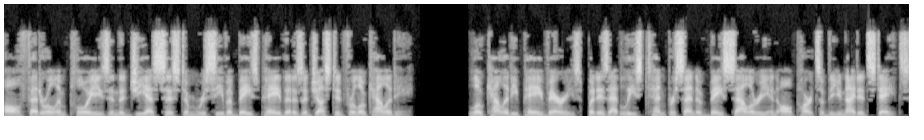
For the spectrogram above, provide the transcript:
All federal employees in the GS system receive a base pay that is adjusted for locality. Locality pay varies, but is at least 10% of base salary in all parts of the United States.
